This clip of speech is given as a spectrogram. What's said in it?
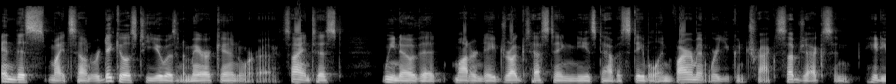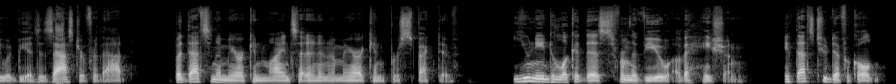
And this might sound ridiculous to you as an American or a scientist. We know that modern day drug testing needs to have a stable environment where you can track subjects, and Haiti would be a disaster for that but that's an American mindset and an American perspective. You need to look at this from the view of a Haitian. If that's too difficult,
